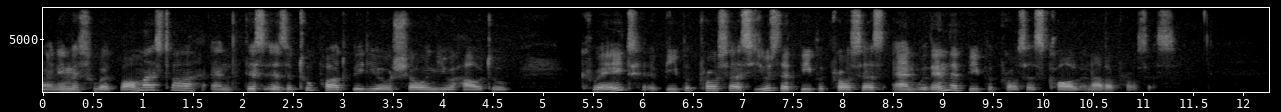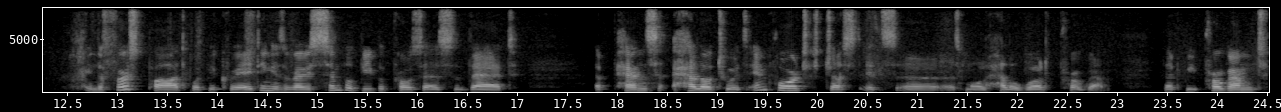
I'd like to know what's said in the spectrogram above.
My name is Hubert Baumeister and this is a two-part video showing you how to create a BPEL process, use that BPEL process and within that BPEL process call another process. In the first part what we're creating is a very simple BPEL process that appends hello to its import, just it's a, a small hello world program that we programmed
